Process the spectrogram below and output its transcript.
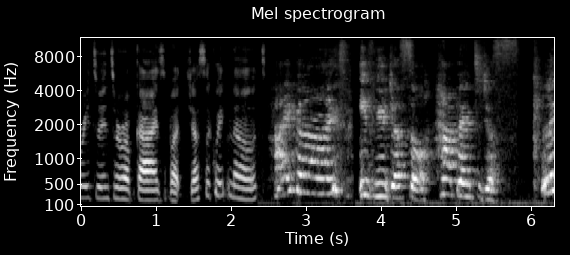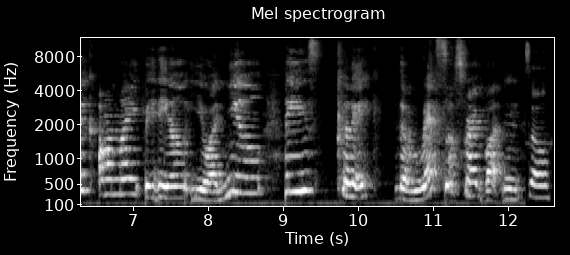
Sorry to interrupt guys, but just a quick note. Hi guys! If you just so happen to just click on my video, you are new, please click the red subscribe button. So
